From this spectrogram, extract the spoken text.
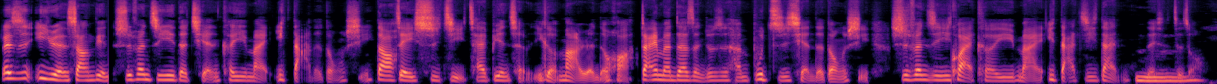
类似一元商店，十分之一的钱可以买一打的东西。到这一世纪才变成一个骂人的话，dime a dozen 就是很不值钱的东西，十分之一块可以买一打鸡蛋，类似这种。嗯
